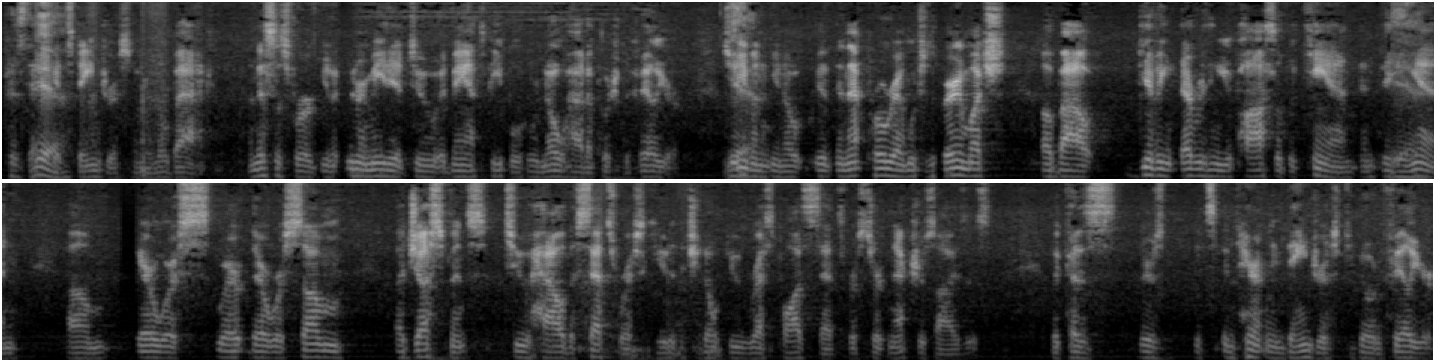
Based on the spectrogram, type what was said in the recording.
because that Yeah. gets dangerous on your low back. And this is for you know intermediate to advanced people who know how to push to failure. Yeah. even you know in, in that program, which is very much about giving everything you possibly can and digging Yeah. in, um, there was where there were some adjustments to how the sets were executed that you don't do rest pause sets for certain exercises because there's it's inherently dangerous to go to failure.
